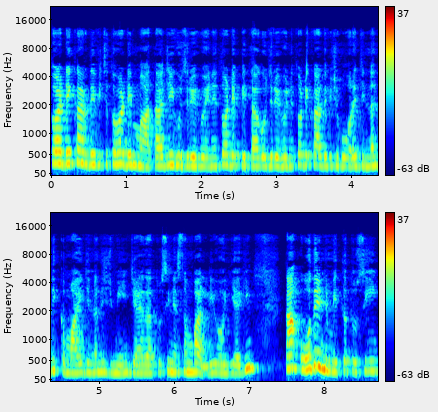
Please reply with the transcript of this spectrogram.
ਤੁਹਾਡੇ ਘਰ ਦੇ ਵਿੱਚ ਤੁਹਾਡੇ ਮਾਤਾ ਜੀ ਗੁਜਰੇ ਹੋਏ ਨੇ, ਤੁਹਾਡੇ ਪਿਤਾ ਗੁਜਰੇ ਹੋਏ ਨੇ, ਤੁਹਾਡੇ ਘਰ ਦੇ ਵਿੱਚ ਹੋਰ ਹੈ, ਜਿਨ੍ਹਾਂ ਦੀ ਕਮਾਈ, ਜਿਨ੍ਹਾਂ ਦੀ ਜ਼ਮੀਨ, ਜਾਇਦਾਦ ਤੁਸੀਂ ਨੇ ਸੰਭਾਲੀ ਹੋਈ ਹੈਗੀ, ਤਾਂ ਉਹਦੇ ਨਿਮਿਤ ਤੁਸੀਂ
